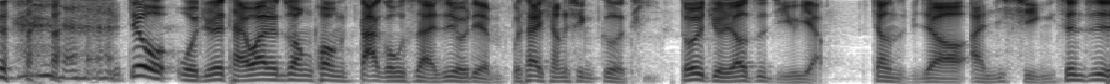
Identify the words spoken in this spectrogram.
就我觉得台湾的状况，大公司还是有点不太相信个体，都会觉得要自己养，这样子比较安心。甚至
